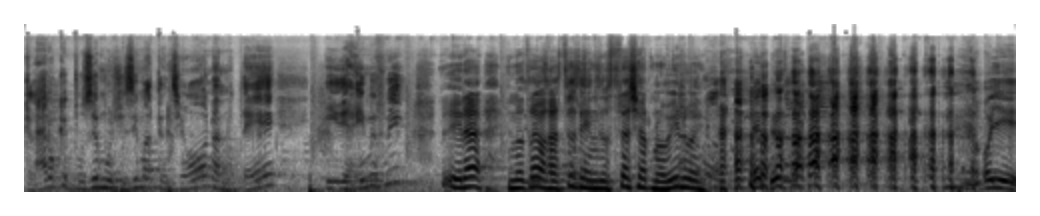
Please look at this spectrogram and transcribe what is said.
Claro que puse muchísima atención, anoté y de ahí me fui. Era, no trabajaste en industria Chernobyl, güey. Oye,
